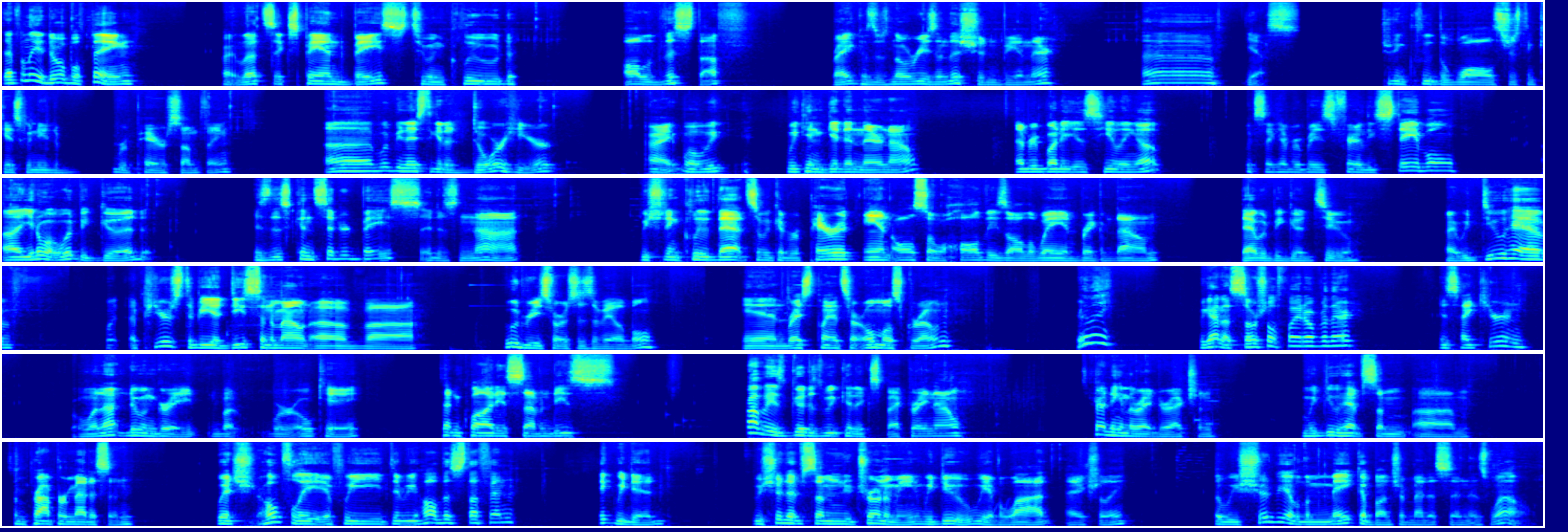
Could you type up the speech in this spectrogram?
definitely a doable thing. All right, let's expand base to include all of this stuff, right? Because there's no reason this shouldn't be in there. Uh, yes. Should include the walls just in case we need to repair something. Uh, would be nice to get a door here. All right, well, we, we can get in there now. Everybody is healing up. Looks like everybody's fairly stable. Uh, you know what would be good? Is this considered base? It is not we should include that so we could repair it and also haul these all the way and break them down. That would be good too. All right, we do have what appears to be a decent amount of uh, food resources available. And rice plants are almost grown. Really? We got a social fight over there? Is Hycurin... We're not doing great, but we're okay. 10 quality is 70s. Probably as good as we could expect right now trending in the right direction. We do have some um, some proper medicine, which hopefully, if we did we haul this stuff in, I think we did. we should have some neutronamine. We do. We have a lot, actually. So we should be able to make a bunch of medicine as well.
